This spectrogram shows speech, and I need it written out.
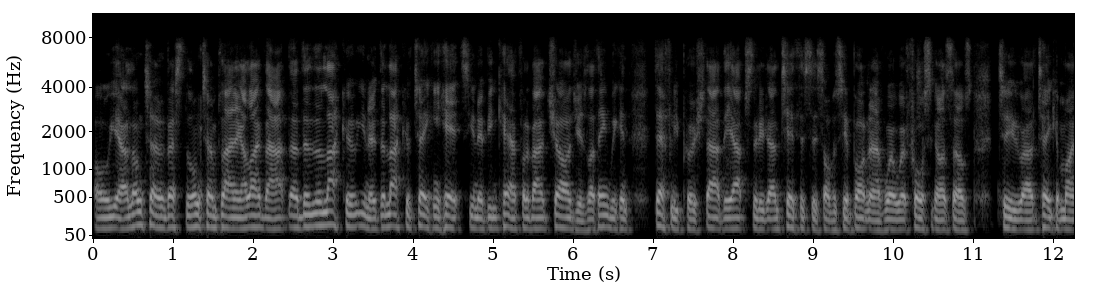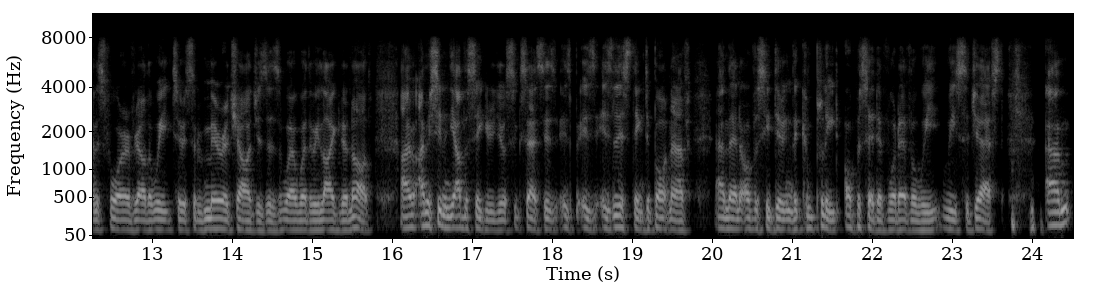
Oh yeah, long-term investor, long-term planning. I like that. The, the, the, lack of, you know, the lack of taking hits. You know, being careful about charges. I think we can definitely push that. The absolute antithesis, obviously, of Botnav, where we're forcing ourselves to uh, take a minus four every other week to sort of mirror charges as well, whether we like it or not. I'm, I'm assuming the other secret of your success is is is, is listening to Botnav and then obviously doing the complete opposite of whatever we we suggest. Um,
